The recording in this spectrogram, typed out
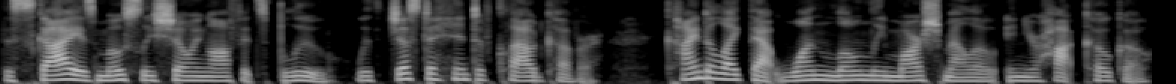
The sky is mostly showing off its blue with just a hint of cloud cover, kinda like that one lonely marshmallow in your hot cocoa.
